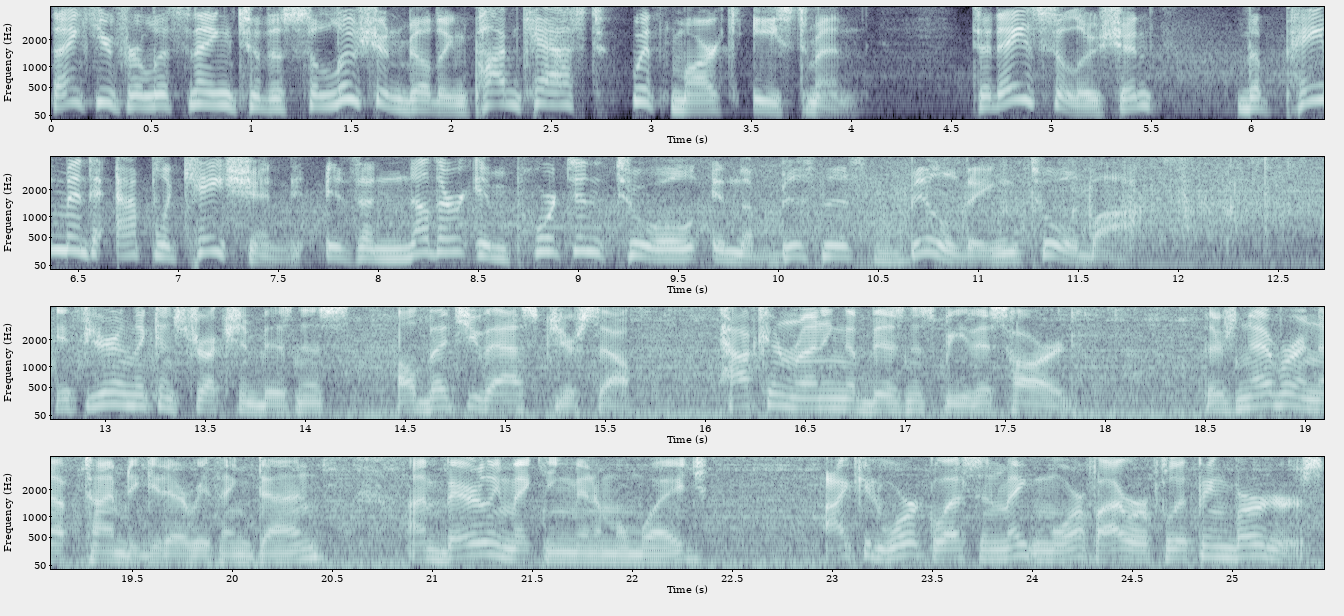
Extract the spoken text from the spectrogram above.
Thank you for listening to the Solution Building Podcast with Mark Eastman. Today's solution the payment application is another important tool in the business building toolbox. If you're in the construction business, I'll bet you've asked yourself, how can running a business be this hard? There's never enough time to get everything done. I'm barely making minimum wage. I could work less and make more if I were flipping burgers.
